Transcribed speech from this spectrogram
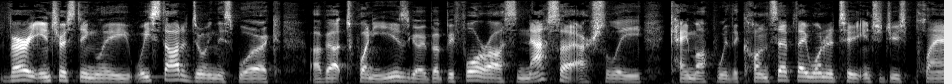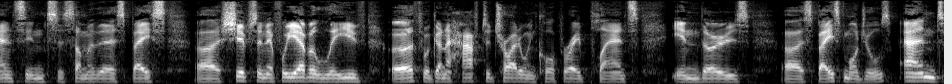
Very interestingly, we started doing this work about 20 years ago, but before us, NASA actually came up with the concept. They wanted to introduce plants into some of their space uh, ships, and if we ever leave Earth, we're going to have to try to incorporate plants in those uh, space modules. And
